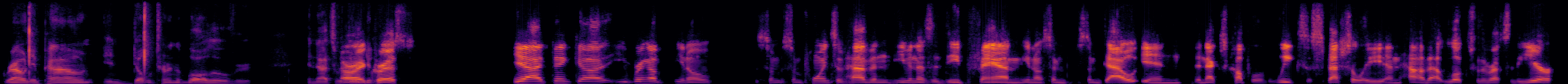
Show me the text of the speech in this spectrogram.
ground and pound, and don't turn the ball over, and that's what. All right, doing. Chris. Yeah, I think uh, you bring up you know some some points of having even as a deep fan you know some some doubt in the next couple of weeks especially and how that looks for the rest of the year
